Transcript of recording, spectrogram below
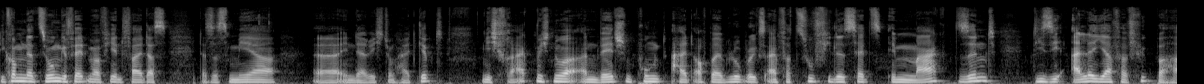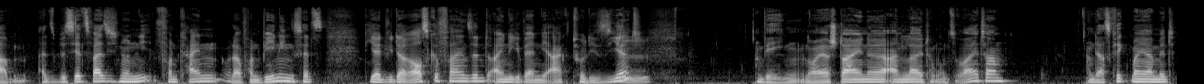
die Kombination gefällt mir auf jeden Fall, dass, dass es mehr äh, in der Richtung halt gibt. Ich frage mich nur, an welchem Punkt halt auch bei Bluebricks einfach zu viele Sets im Markt sind, die sie alle ja verfügbar haben. Also bis jetzt weiß ich noch nie von keinen oder von wenigen Sets, die halt wieder rausgefallen sind. Einige werden ja aktualisiert. Mhm. Wegen neuer Steine, Anleitung und so weiter. Und das kriegt man ja mit.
